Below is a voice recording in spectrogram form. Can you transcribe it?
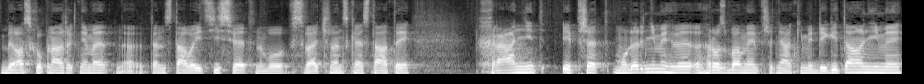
byla schopná, řekněme, eh, ten stávající svět nebo své členské státy chránit i před moderními hrozbami, před nějakými digitálními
